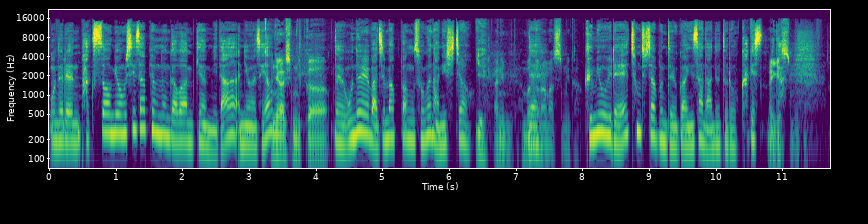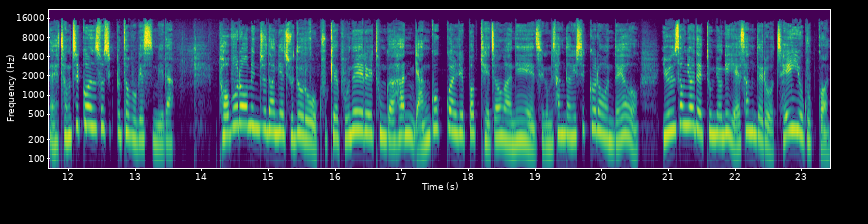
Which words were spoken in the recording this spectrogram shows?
오늘은 박성용 시사평론가와 함께합니다. 안녕하세요. 안녕하십니까. 네, 오늘 마지막 방송은 아니시죠? 예, 아닙니다. 한 번더 네. 남았습니다. 금요일에 청취자분들과 인사 나누도록 하겠습니다. 알겠습니다. 네, 정치권 소식부터 보겠습니다. 더불어민주당의 주도로 국회 본회의를 통과한 양국관리법 개정안이 지금 상당히 시끄러운데요. 윤석열 대통령이 예상대로 제2요구권,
